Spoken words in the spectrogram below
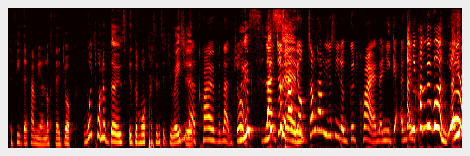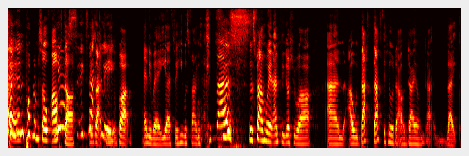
to feed their family and lost their job. Which one of those is the more pressing situation? You better cry over that job. Lis- like just have your. Sometimes you just need a good cry, and then you get. And, then, and you can move on and you can then problem solve after Yes, exactly. but anyway yeah so he was fan he was, he was Anthony Joshua and I would that's that's the hill that I'll die on that like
